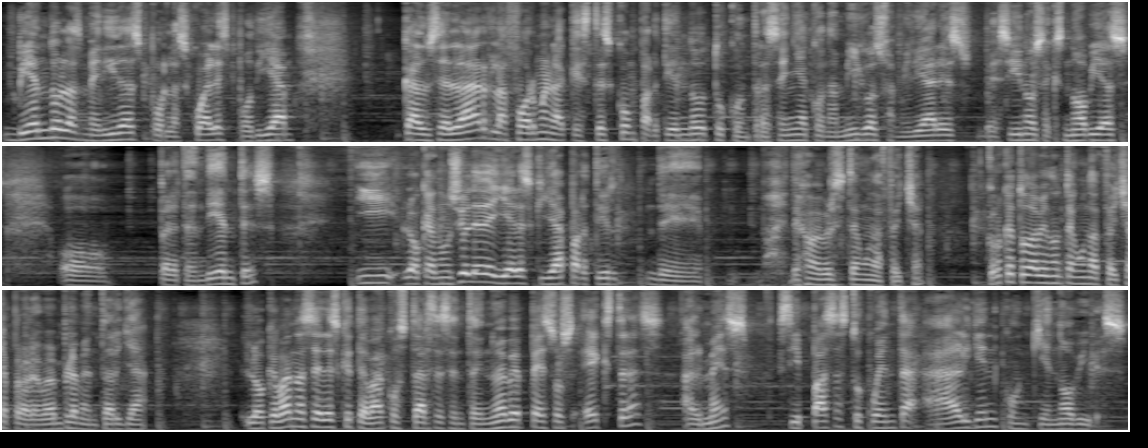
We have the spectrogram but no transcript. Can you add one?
viendo las medidas por las cuales podía cancelar la forma en la que estés compartiendo tu contraseña con amigos, familiares, vecinos, exnovias o pretendientes. Y lo que anunció el día de ayer es que ya a partir de... Déjame ver si tengo una fecha. Creo que todavía no tengo una fecha, pero le va a implementar ya. Lo que van a hacer es que te va a costar 69 pesos extras al mes si pasas tu cuenta a alguien con quien no vives.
